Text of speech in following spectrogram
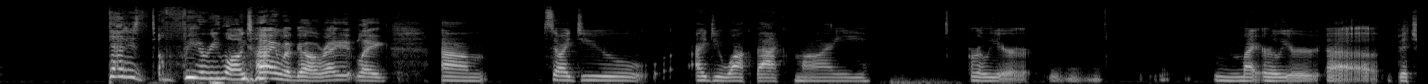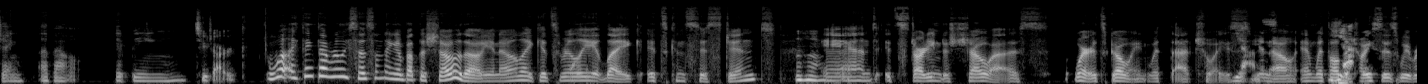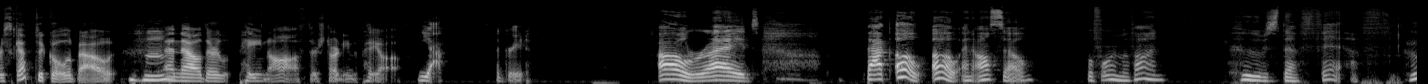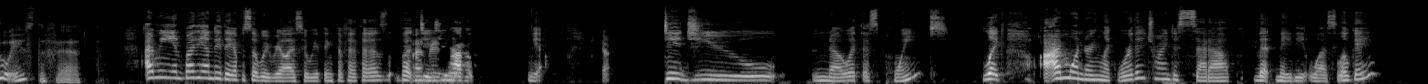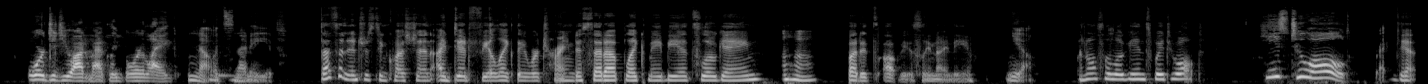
that is a very long time ago, right? Like, um, so I do, I do walk back my earlier, my earlier, uh, bitching about it being too dark. Well, I think that really says something about the show though, you know? Like it's really like it's consistent Mm-hmm. and it's starting to show us where it's going with that choice, you know, and with all Yeah. the choices we were skeptical about, Mm-hmm. and now they're paying off. They're starting to pay off. Yeah, agreed. All right. Back. Oh, oh, and also, before we move on, who's the fifth? Who is the fifth? I mean, by the end of the episode, we realize who we think the fifth is, but I did mean, you have a. Yeah. Yeah. Did you know at this point? Like, I'm wondering, like, were they trying to set up that maybe it was Logain? Or did you automatically, or like, no, it's Nynaeve? That's an interesting question. I did feel like they were trying to set up like maybe it's Logain, Mm-hmm. but it's obviously Nynaeve. Yeah. And also Logain's way too old. He's too old. Right. Yeah.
